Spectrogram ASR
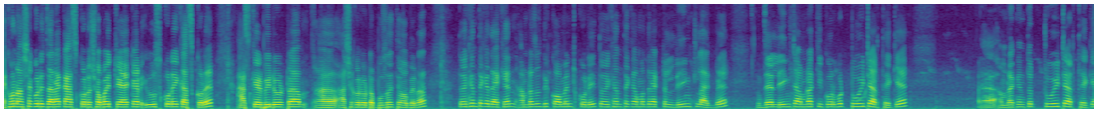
এখন আশা করি যারা কাজ করে, সবাই ট্র্যাকার ইউজ করেই কাজ করে। আজকের ভিডিওটা আশা করি ওটা বোঝাইতে হবে না। তো এখান থেকে দেখেন, আমরা যদি কমেন্ট করি, তো এখান থেকে আমাদের একটা লিঙ্ক লাগবে। যে লিঙ্কটা আমরা কি করব? টুইটার থেকে। আমরা কিন্তু টুইটার থেকে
